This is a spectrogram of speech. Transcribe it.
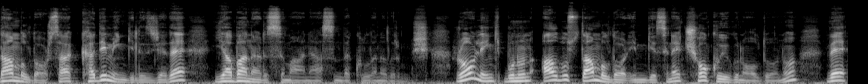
Dumbledore ise kadim İngilizce'de yaban arısı manasında kullanılırmış. Rowling bunun Albus Dumbledore imgesine çok uygun olduğunu ve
